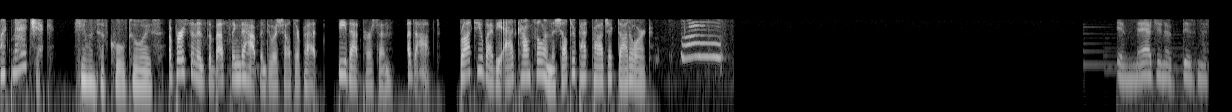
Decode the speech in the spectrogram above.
Like magic. Humans have cool toys. A person is the best thing to happen to a shelter pet. Be that person. Adopt. Brought to you by the Ad Council and the ShelterPetProject.org. Imagine a business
